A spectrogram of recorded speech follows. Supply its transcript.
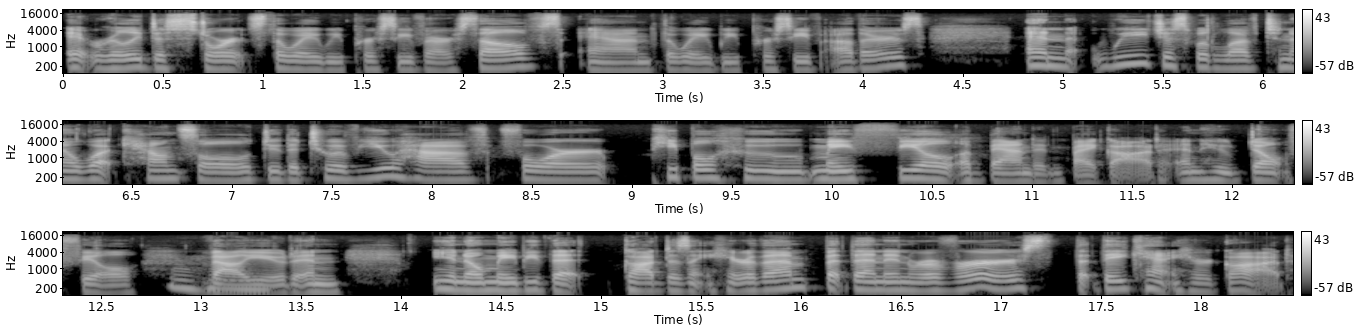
it really distorts the way we perceive ourselves and the way we perceive others. And we just would love to know what counsel do the two of you have for people who may feel abandoned by God and who don't feel mm-hmm. valued. And you know maybe that God doesn't hear them but then in reverse that they can't hear God.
